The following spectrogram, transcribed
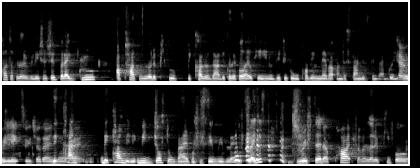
cut off a lot of relationships, but I grew apart from a lot of people because of that, because I felt like, okay, you know, these people will probably never understand this thing that I'm going Can't through. relate to each other They can't? They can't really we just don't vibe on the same wavelength. So I just drifted apart from a lot of people.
